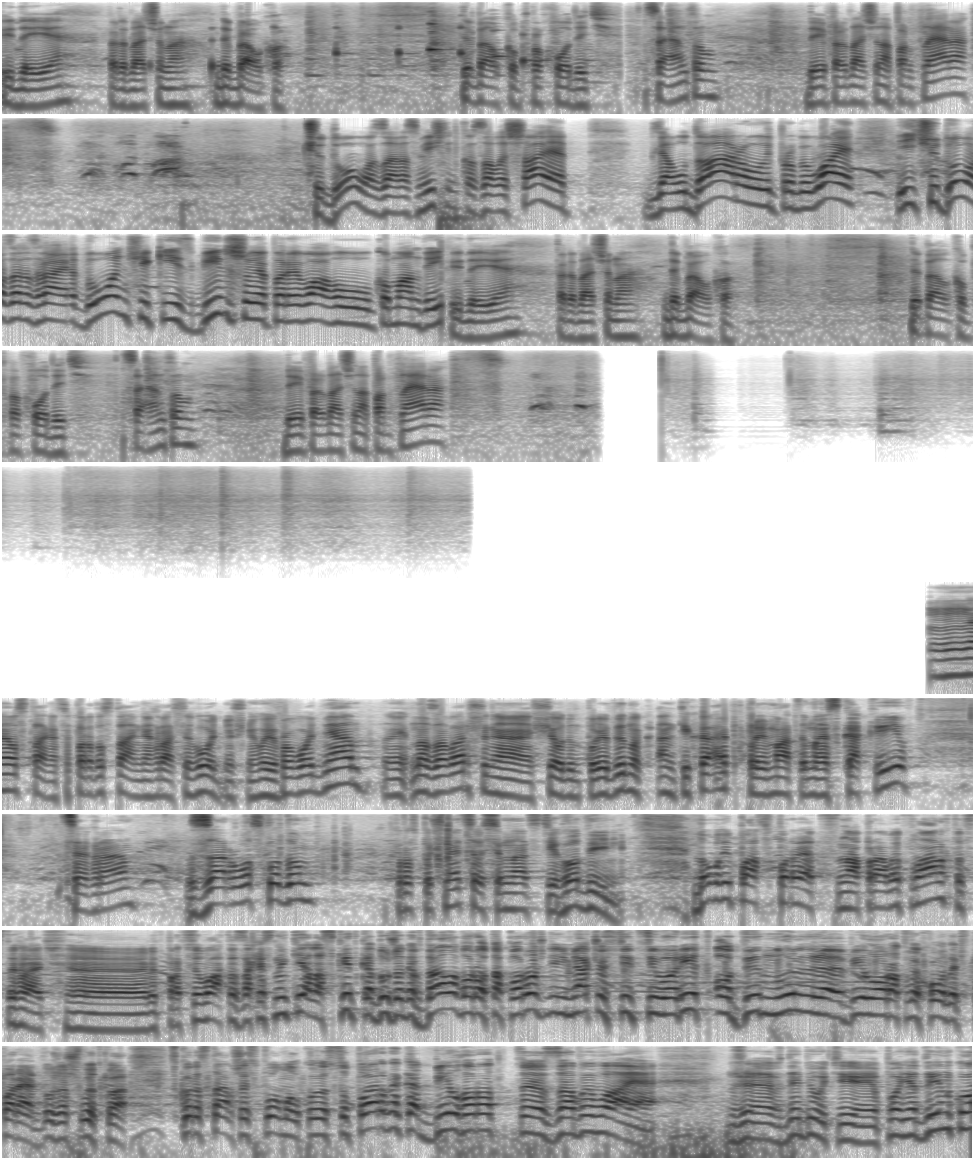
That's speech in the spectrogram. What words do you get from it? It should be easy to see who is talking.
Speaker 1: Віддає передачу на Дебелко. Дебелко проходить центром. Дає передачу на партнера. Чудово. Зараз Міщенко залишає для удару, і пробиває. І чудово зараз грає Дончик і збільшує перевагу команди. Віддає передачу на Дебелко. Дебелко проходить центром. Дає передачу на партнера.
Speaker 2: Не остання, це передостання гра сьогоднішнього ігрового дня. Е, На завершення ще один поєдинок. Антихайп прийматиме СК Київ. Ця гра за розкладом розпочнеться о 17-й годині. Довгий пас вперед на правий фланг. Тут встигають е, відпрацювати захисники, але скидка дуже невдала. Ворота порожні. і М'яч у сітці воріт. 1-0. Білгород виходить вперед. Дуже швидко. Скориставшись помилкою суперника, Білгород е, забиває вже в дебюті поєдинку.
